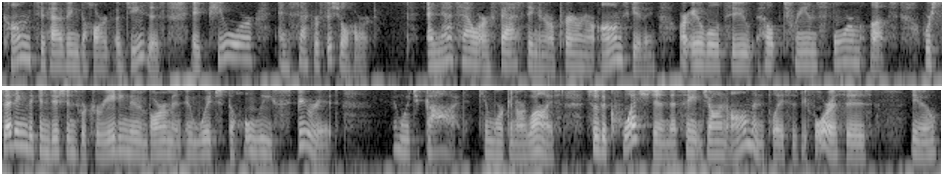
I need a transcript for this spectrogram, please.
come to having the heart of Jesus, a pure and sacrificial heart. And that's how our fasting and our prayer and our almsgiving are able to help transform us. We're setting the conditions, we're creating the environment in which the Holy Spirit, in which God can work in our lives. So the question that St. John Almond places before us is, you know,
